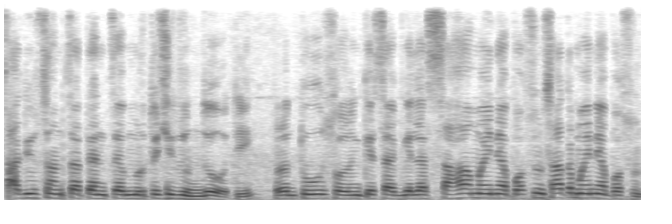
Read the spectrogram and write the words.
सहा दिवसांचा त्यांच्या मृत्यूची झुंज होती. परंतु सोळंके साहेब गेल्या सहा महिन्यापासून सात महिन्यापासून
